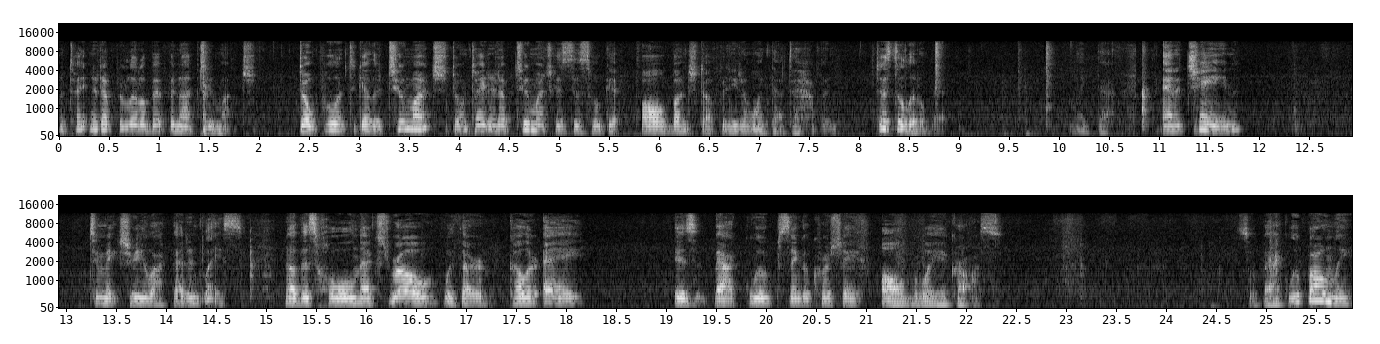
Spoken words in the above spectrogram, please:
I'll tighten it up a little bit, but not too much. Don't pull it together too much. Don't tighten it up too much because this will get all bunched up and you don't want that to happen. Just a little bit. Like that. And a chain to make sure you lock that in place. Now this whole next row with our color A is back loop single crochet all the way across. So back loop only,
